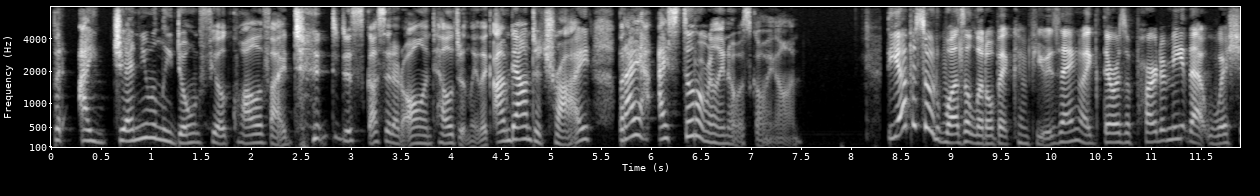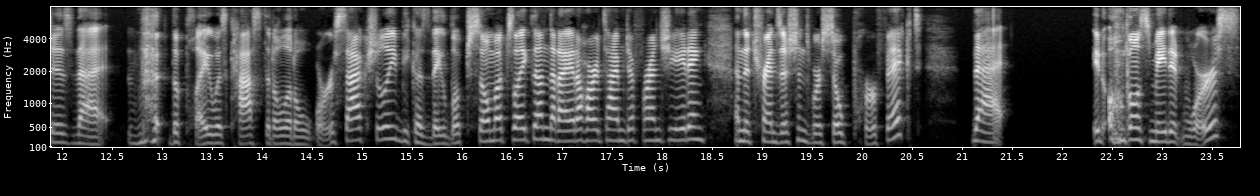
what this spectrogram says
But I genuinely don't feel qualified to, to discuss it at all intelligently. Like I'm down to try, but I I still don't really know what's going on. The episode was a little bit confusing. Like there was a part of me that wishes that the, the play was casted a little worse actually because they looked so much like them that I had a hard time differentiating and the transitions were so perfect that it almost made it worse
